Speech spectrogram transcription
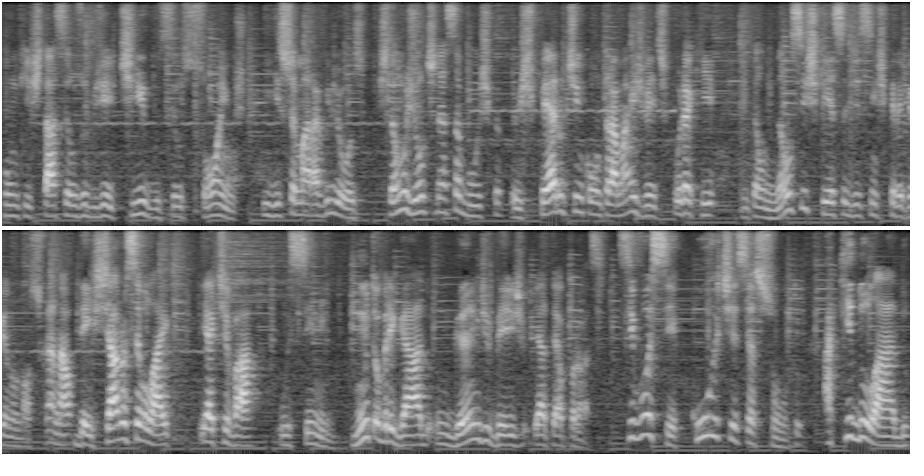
conquistar seus objetivos, seus sonhos, e isso é maravilhoso. Estamos juntos nessa busca. Eu espero te encontrar mais vezes por aqui, então não se esqueça de se inscrever no nosso canal, deixar o seu like e ativar o sininho. Muito obrigado, um grande beijo e até a próxima. Se você curte esse assunto, aqui do lado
